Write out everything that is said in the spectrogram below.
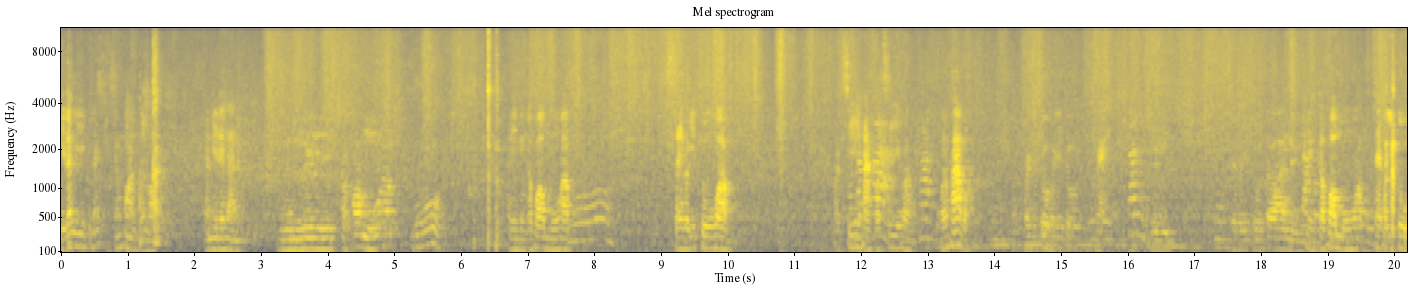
ปีละปีปีละสังหอนตลอด อันนี้ได้ทันหนึ่งหนึ่งกับพ่อหมูครับโอ้อันนี้หนึ่งกระเพาะหมูครับโอ้ใส่ผักอีตูพร้อ มผักซี่หักผักซี่พร้อมหัวภาพบ่พอจิตูพอจิตูไงท่านหนึ่งเดี๋ยวพอจิตูตัวหนึ่งหนึ่งกระเพาะหมูครับใส่ผักอีตู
